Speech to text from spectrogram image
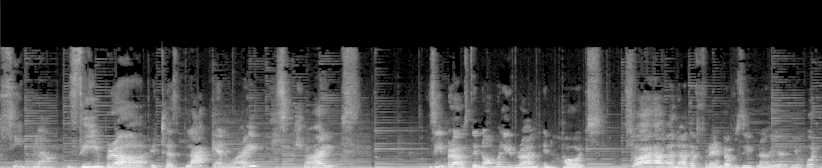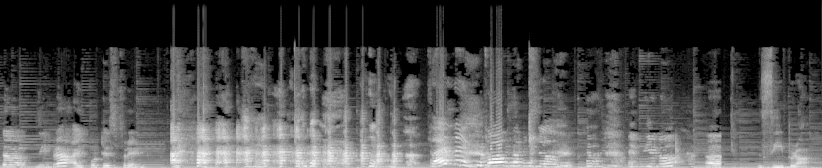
Zebra. Zebra. It has black and white stripes. Zebras, they normally run in herds. So I have another friend of zebra here. You put the zebra, I'll put his friend. And you know, uh, zebra.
